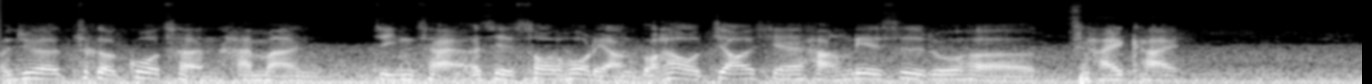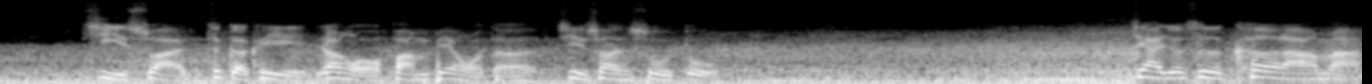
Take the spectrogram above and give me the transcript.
我觉得这个过程还蛮精彩，而且收获良多。还有教一些行列式如何拆开计算，这个可以让我方便我的计算速度。接下来就是克拉玛，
